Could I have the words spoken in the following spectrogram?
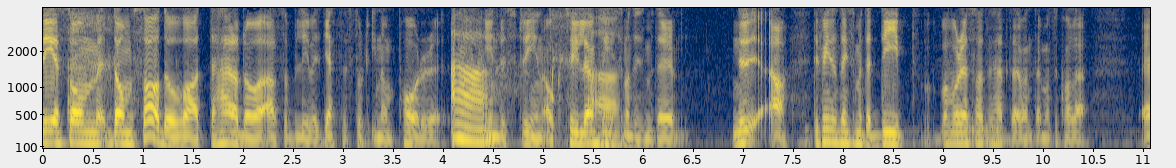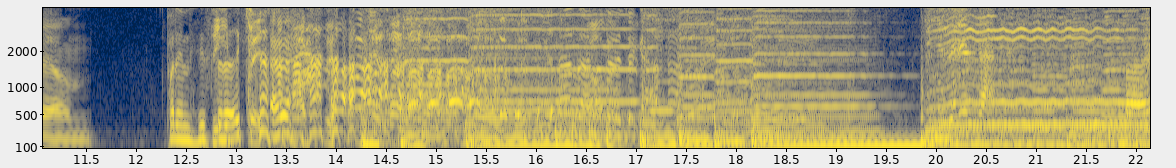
Det som de sa då var att det här har då alltså blivit jättestort inom porrindustrin och tydligen finns det något som heter nu, ja, det finns något som heter deep, vad var det jag sa att det hette? Vänta jag måste kolla. Um, På din historik. Nu är det dags för.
